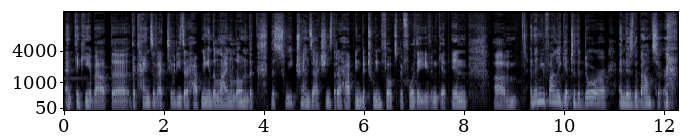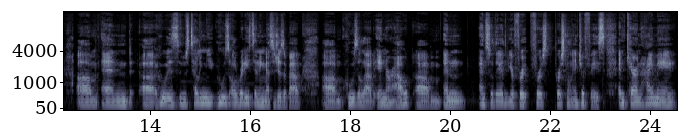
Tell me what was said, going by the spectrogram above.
and thinking about the the kinds of activities that are happening in the line alone and the the sweet transactions that are happening between folks before they even get in. Um, and then you finally get to the door and there's the bouncer, um, and uh, who is who's telling you who's already sending messages about um, who's allowed in or out um, and and and so they're your fir- first personal interface. And Karen Jaime,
